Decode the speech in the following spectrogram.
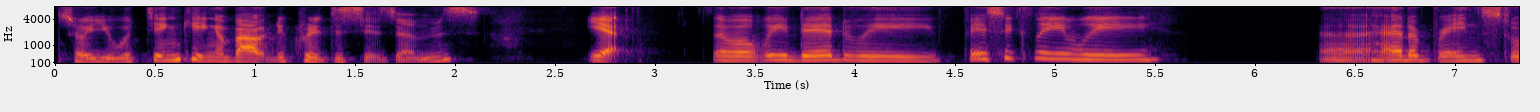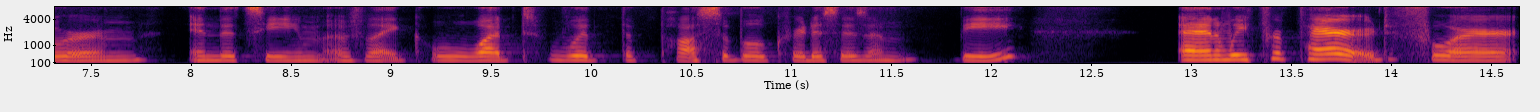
So, you were thinking about the criticisms. Yeah. So, what we did, we basically we uh, had a brainstorm in the team of like what would the possible criticism be, and we prepared for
